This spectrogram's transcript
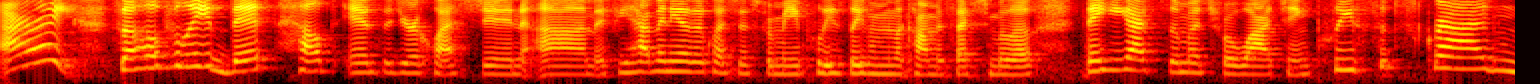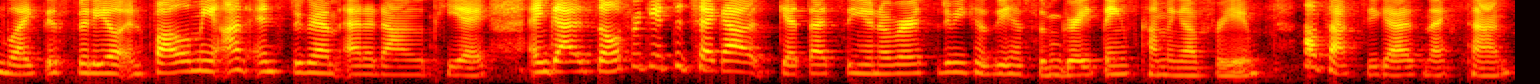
all right, so hopefully this helped answer your question. Um, if you have any other questions for me, please leave them in the comment section below. Thank you guys so much for watching. Please subscribe and like this video and follow me on Instagram at AdonnaPA. And guys, don't forget to check out Get That C University because we have some great things coming up for you. I'll talk to you guys next time.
